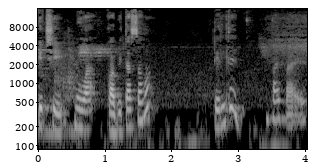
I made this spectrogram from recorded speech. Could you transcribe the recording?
କିଛି ନୂଆ କବିତା ସହ Till then, bye bye.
